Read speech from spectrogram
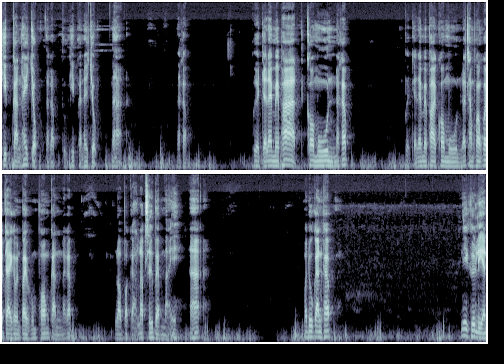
คลิปกันให้จบนะครับ ดูคลิปกันให้จบนะฮะนะครับ เพื่อจะได้ไม่พลาดข้อมูลนะครับ เพื่อจะได้ไม่พลาดข้อมูล และทำความเข้าใจกันไปพร้อม ๆ กันนะครับ เราประกาศรับซื้อแบบไหนนะฮะมาดูกันครับ นี่คือเหรียญ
